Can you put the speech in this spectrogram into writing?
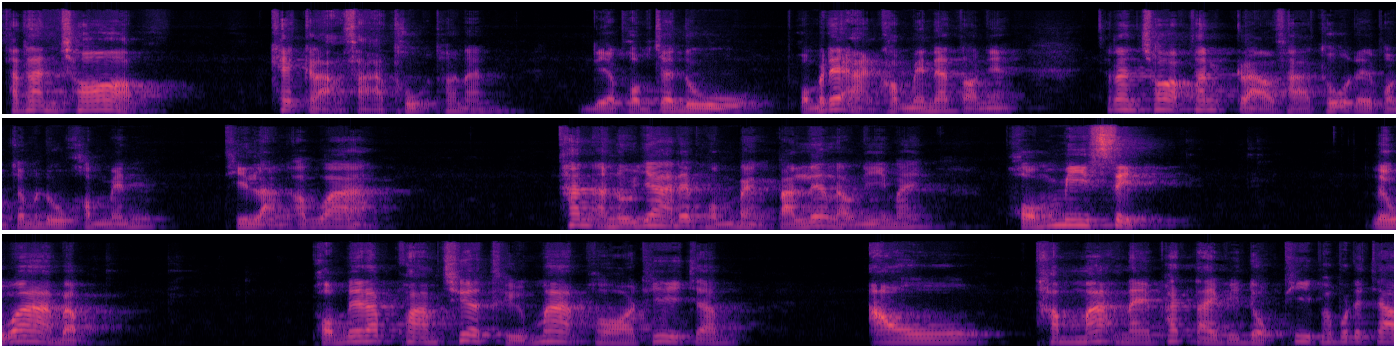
ถ้าท่านชอบแค่กล่าวสาธุเท่านั้น เดี๋ยวผมจะดู ผมไม่ได้อ่านคอมเมนต์นะตอนนี้ถ้าท่านชอบท่านกล่าวสาธุเลย ผมจะมาดูคอมเมนต์ทีหลังครับว่า ท่านอนุญาตให้ผมแบ่งปันเรื่องเหล่านี้ไหมผมมีสิทธิ์ หรือว่าแบบ ผมได้รับความเชื่อถือมากพอที่จะเอาธรรมะในพระไตรปิฎกที่พระพุทธเจ้า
